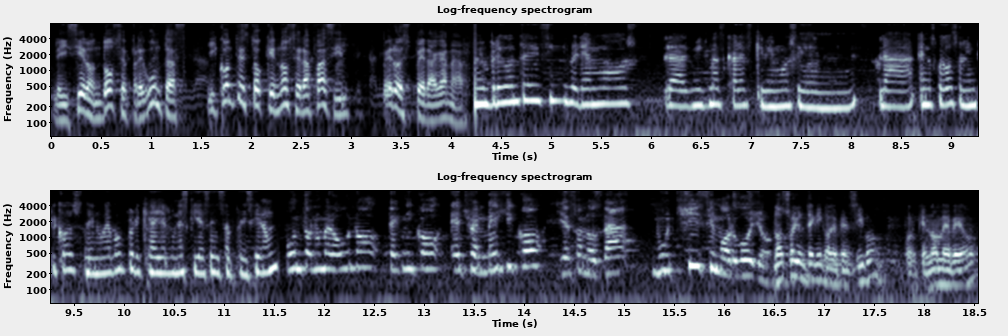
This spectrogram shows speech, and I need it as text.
Le hicieron 12 preguntas y contestó que no será fácil, pero espera ganar. Mi pregunta es si veremos las mismas caras que vimos en, la, en los Juegos Olímpicos de nuevo, porque hay algunas que ya se desaparecieron. Punto número uno, técnico hecho en México y eso nos da muchísimo orgullo. No soy un técnico defensivo porque no me veo.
